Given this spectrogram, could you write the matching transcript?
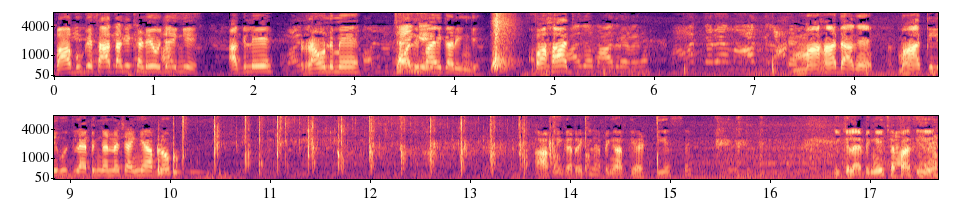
बाबू के साथ आके खड़े हो जाएँगे। अगले राउंड में क्वालिफाई करेंगे। फहद। महाद आ गए। महाद के लिए कोई क्लैपिंग करना चाहेंगे आप लोग? आप नहीं कर रहे क्लैपिंग आपकी हटती है इससे। ये क्लैपिंग है चपाती है।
